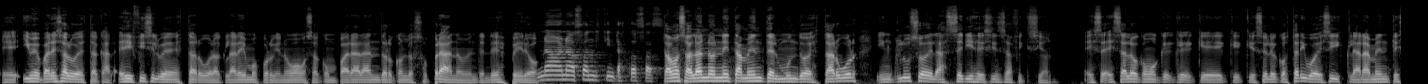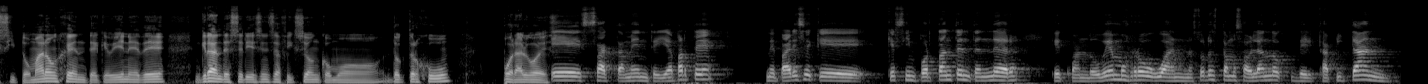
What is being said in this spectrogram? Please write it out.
Eh, y me parece algo destacar. Es difícil ver en Star Wars, aclaremos, porque no vamos a comparar Andor con Los Sopranos, ¿me entendés? Pero. No, no, son distintas cosas. Estamos hablando netamente del mundo de Star Wars, incluso de las series de ciencia ficción. Es, es algo como que, que, que, que, suele costar y vos decís claramente si tomaron gente que viene de grandes series de ciencia ficción como Doctor Who, por algo es. Exactamente. Y aparte, me parece que, es importante entender que cuando vemos Rogue One, nosotros estamos hablando del capitán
